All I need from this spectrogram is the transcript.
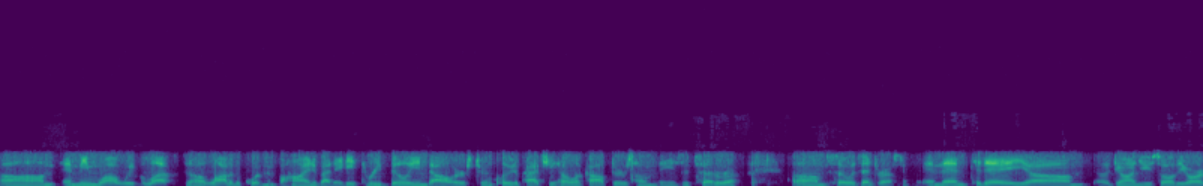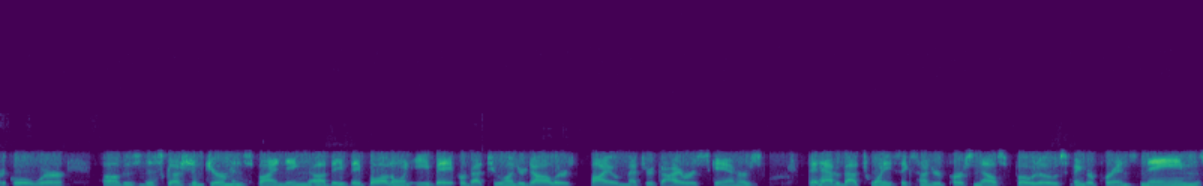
Um, and meanwhile, we've left a lot of equipment behind, about $83 billion to include Apache helicopters, Humvees, et cetera. Um, so it's interesting. And then today, um, uh, John, you saw the article where uh, there's a discussion of Germans finding uh, they, they bought on eBay for about $200 biometric iris scanners that have about 2,600 personnel's photos, fingerprints, names,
